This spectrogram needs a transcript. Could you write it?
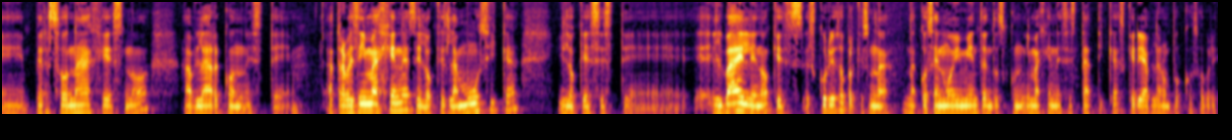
eh, personajes, ¿no? Hablar con este a través de imágenes de lo que es la música y lo que es este el baile, ¿no? Que es, curioso porque es una, una, cosa en movimiento, entonces con imágenes estáticas quería hablar un poco sobre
